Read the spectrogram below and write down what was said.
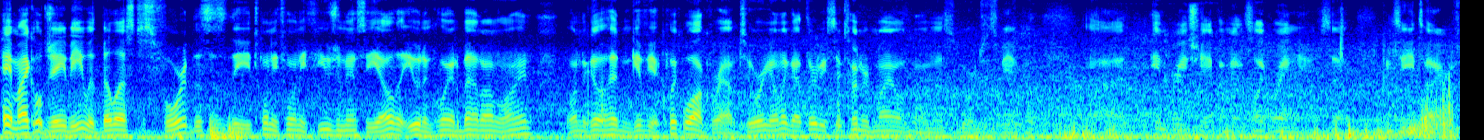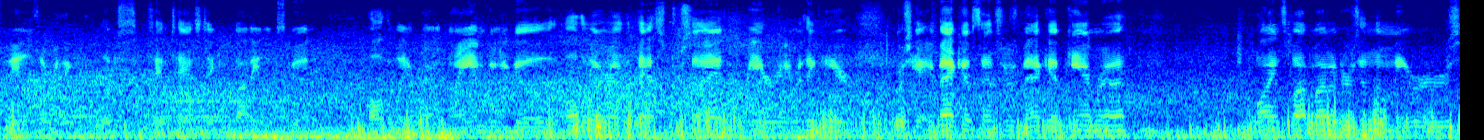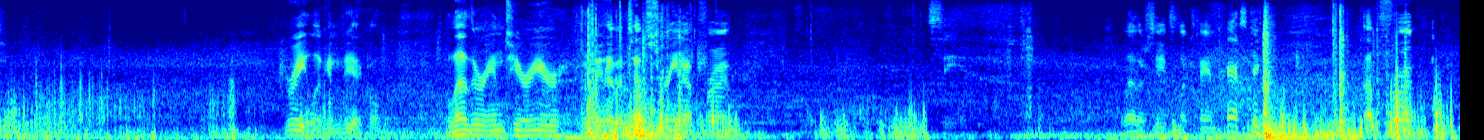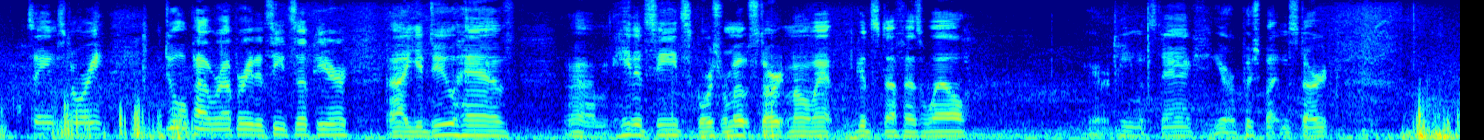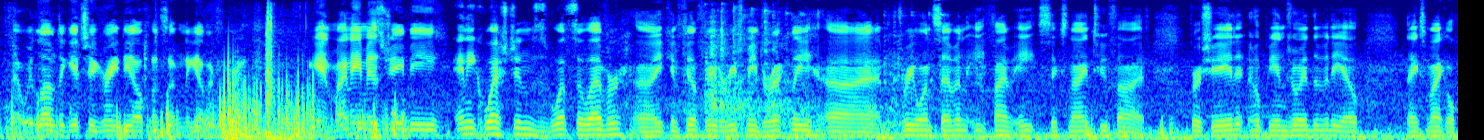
Hey Michael, JB with Bill Estes Ford. This is the 2020 Fusion SEL that you had inquired about online. Wanted to go ahead and give you a quick walk around tour. You only got 3,600 miles on this gorgeous vehicle. Uh, in great shape. I mean, it's like brand new. So you can see tires, wheels, everything looks fantastic. Body looks good all the way around. I am going to go all the way around the passenger side, rear, everything here. Of course, you got your backup sensors, backup camera, blind spot monitors in the mirrors great looking vehicle. Leather interior. We do have a touch screen up front. Let's see. Leather seats look fantastic. Up front, same story. Dual power operated seats up here. Uh, you do have um, heated seats, of course, remote start and all that good stuff as well. Your entertainment stack, your push button start. Now, we'd love to get you a great deal, put something together for you. Again, my name is JB. Any questions whatsoever, uh, you can feel free to reach me directly uh, at 317-858-6925. Appreciate it. Hope you enjoyed the video. Thanks, Michael.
